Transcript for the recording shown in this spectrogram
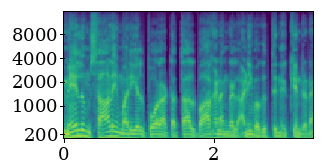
மேலும் சாலை மறியல் போராட்டத்தால் வாகனங்கள் அணிவகுத்து நிற்கின்றன.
